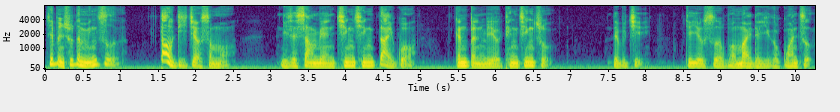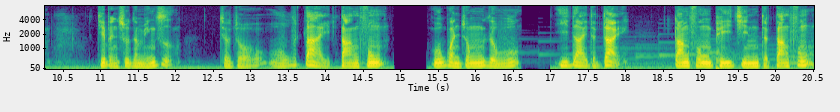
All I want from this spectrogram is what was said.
这本书的名字到底叫什么？你在上面轻轻带过，根本没有听清楚。对不起，这又是我卖的一个关子。这本书的名字叫做《吴代当风》，吴冠中的吴，一代的代，当风披荆的当风。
